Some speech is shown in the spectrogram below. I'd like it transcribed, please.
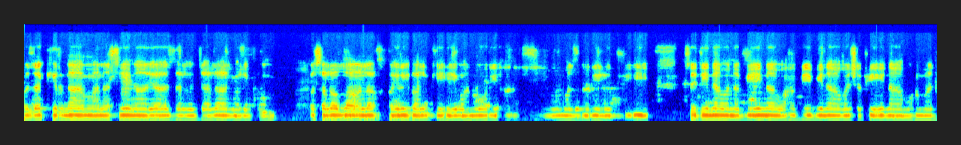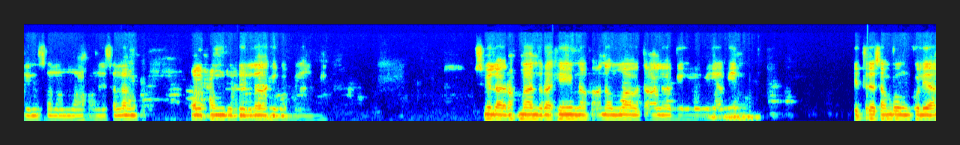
وذكرنا ما نسينا يا ذا الجلال والإكرام. وصلى الله على خير خلقه ونور أرضه ومصدر لطفه. سيدنا ونبينا وحبيبنا وشفينا محمد صلى الله عليه وسلم. والحمد لله رب العالمين. Bismillahirrahmanirrahim. Nafa'ana Allah Ta'ala bi'ulumi amin. Kita sambung kuliah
